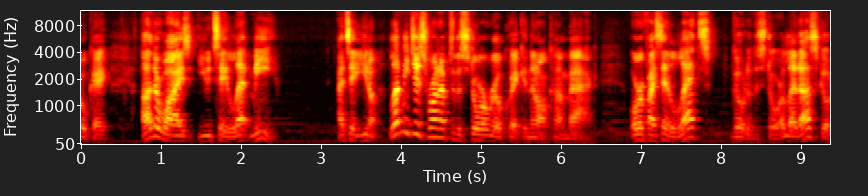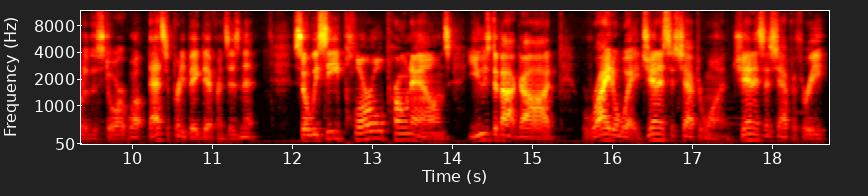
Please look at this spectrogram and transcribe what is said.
Okay, otherwise you'd say let me. I'd say, you know, let me just run up to the store real quick and then I'll come back. Or if I said let's go to the store, let us go to the store, well, that's a pretty big difference, isn't it? So we see plural pronouns used about God right away. Genesis chapter 1, Genesis chapter 3,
